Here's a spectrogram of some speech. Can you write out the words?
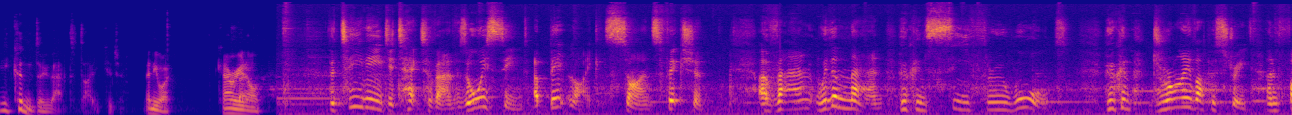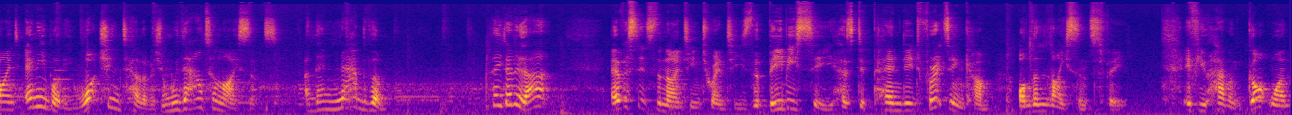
You couldn't do that today, could you? Anyway, carrying on. The TV detector van has always seemed a bit like science fiction. A van with a man who can see through walls, who can drive up a street and find anybody watching television without a license and then nab them. They don't do that. Ever since the 1920s, the BBC has depended for its income on the licence fee. If you haven't got one,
